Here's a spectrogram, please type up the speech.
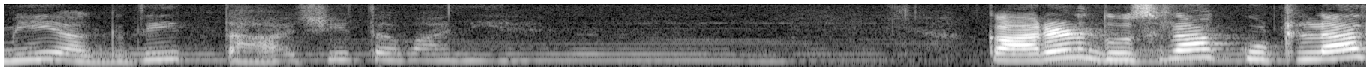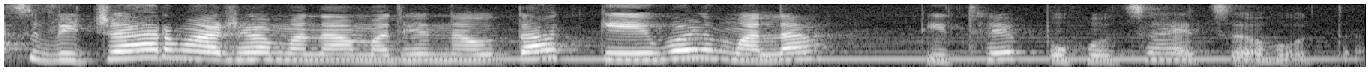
मी अगदी ताजी तवानी आहे कारण दुसरा कुठलाच विचार माझ्या मनामध्ये नव्हता केवळ मला तिथे पोहोचायचं होतं.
